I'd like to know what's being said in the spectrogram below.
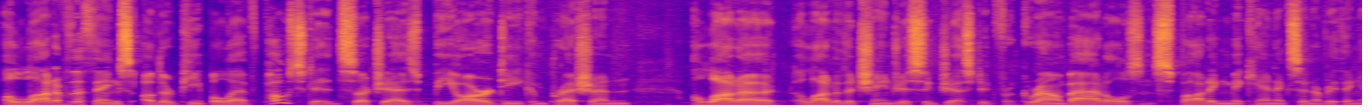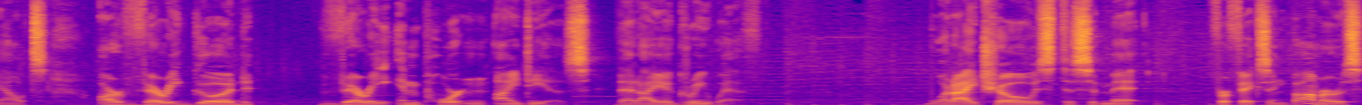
A lot of the things other people have posted, such as BR decompression, a lot of a lot of the changes suggested for ground battles and spotting mechanics and everything else are very good, very important ideas that I agree with. What I chose to submit for fixing bombers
